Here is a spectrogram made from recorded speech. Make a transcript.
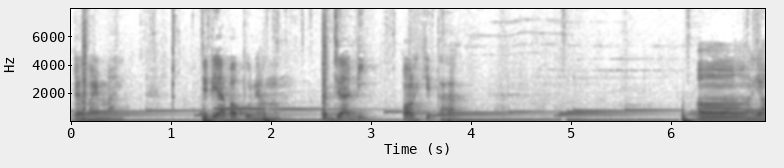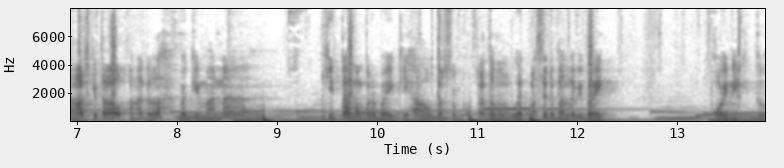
dan lain-lain jadi apa pun yang terjadi oleh kita uh, yang harus kita lakukan adalah bagaimana kita memperbaiki hal tersebut atau membuat masa depan lebih baik. Poinnya itu.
